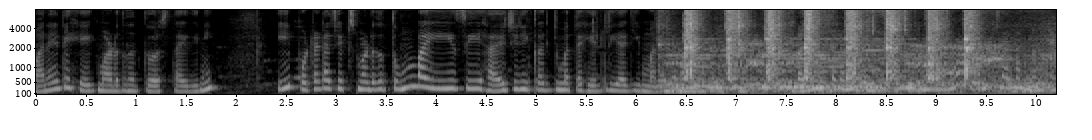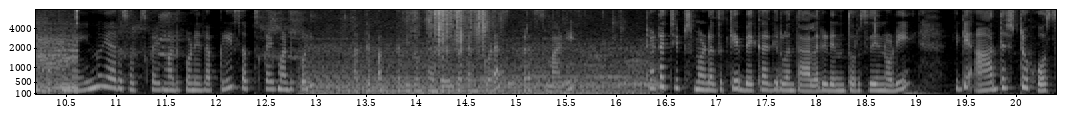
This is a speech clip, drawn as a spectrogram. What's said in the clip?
ಮನೆಯಲ್ಲೇ ಹೇಗೆ ಮಾಡೋದನ್ನು ತೋರಿಸ್ತಾ ಇದ್ದೀನಿ. ಈ ಪೊಟ್ಯಾಟೊ ಚಿಪ್ಸ್ ಮಾಡೋದು ತುಂಬ ಈಸಿ ಹೈಜಿನಿಕ್ ಆಗಿ ಮತ್ತು ಹೆಲ್ದಿಯಾಗಿ ಮನೆಯಲ್ಲೇ ಮಾಡಬಹುದು ಇನ್ನೂ ಯಾರು ಸಬ್ಸ್ಕ್ರೈಬ್ ಮಾಡ್ಕೊಂಡಿಲ್ಲ ಪ್ಲೀಸ್ ಸಬ್ಸ್ಕ್ರೈಬ್ ಮಾಡಿಕೊಡಿ. ಮತ್ತು ಪಕ್ಕದಲ್ಲಿರುವಂಥ ಬೆಲ್ ಬಟನ್ ಕೂಡ ಪ್ರೆಸ್ ಮಾಡಿ. ಟಾಟಾ ಚಿಪ್ಸ್ ಮಾಡೋದಕ್ಕೆ ಬೇಕಾಗಿರುವಂಥ ಆಲೂಗಡ್ಡೆನ ತೋರಿಸಿದೆ ನೋಡಿ. ಇಲ್ಲಿ ಆದಷ್ಟು ಹೊಸ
